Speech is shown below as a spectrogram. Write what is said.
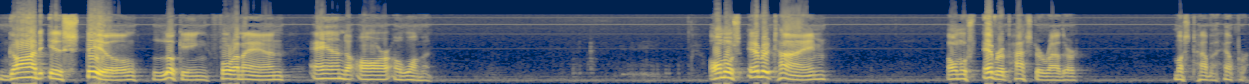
God is still looking for a man and or a woman. Almost every time, almost every pastor, rather, must have a helper.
